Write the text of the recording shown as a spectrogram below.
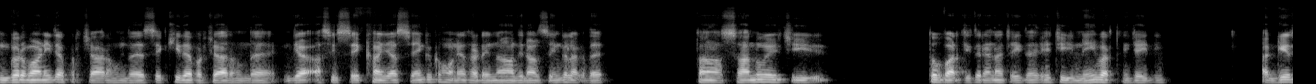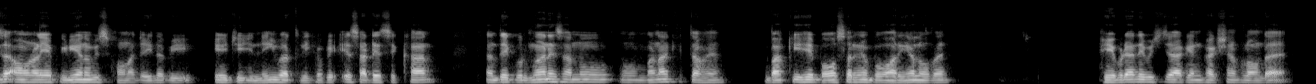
ਗੁਰਬਾਣੀ ਦਾ ਪ੍ਰਚਾਰ ਹੁੰਦਾ ਹੈ, ਸਿੱਖੀ ਦਾ ਪ੍ਰਚਾਰ ਹੁੰਦਾ ਹੈ, ਜਾਂ ਅਸੀਂ ਸਿੱਖ ਹਾਂ ਜਾਂ ਸਿੰਘ ਕਹਾਉਂਦੇ ਹਾਂ, ਸਾਡੇ ਨਾਂ ਦੇ ਨਾਲ ਸਿੰਘ ਲੱਗਦਾ ਹੈ, ਤਾਂ ਸਾਨੂੰ ਇਹ ਚੀਜ਼ ਤੋਂ ਵਰਜਿਤ ਰਹਿਣਾ ਚਾਹੀਦਾ ਹੈ, ਇਹ ਚੀਜ਼ ਨਹੀਂ ਵਰਤਣੀ ਚਾਹੀਦੀ। ਅੱਗੇ ਸ- ਆਉਣ ਵਾਲੀਆਂ ਪੀੜ੍ਹੀਆਂ ਨੂੰ ਵੀ ਸਿਖਾਉਣਾ ਚਾਹੀਦਾ ਵੀ ਇਹ ਚੀਜ਼ ਨਹੀਂ ਵਰਤਣੀ, ਕਿਉਂਕਿ ਇਹ ਸਾਡੇ ਸਿੱਖਾਂ ਦੇ ਗੁਰੂਆਂ ਨੇ ਸਾਨੂੰ ਮਨਾ ਕੀਤਾ ਹੋਇਆ। ਬਾਕੀ ਇਹ ਬਹੁਤ ਸਾਰੀਆਂ ਬਿਮਾਰੀਆਂ ਲਾਉਂਦਾ ਹੈ। ਫੇਫੜਿਆਂ ਦੇ ਵਿੱਚ ਜਾ ਕੇ ਇਨਫੈਕਸ਼ਨ ਫੈਲਾਉਂਦਾ ਹੈ।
